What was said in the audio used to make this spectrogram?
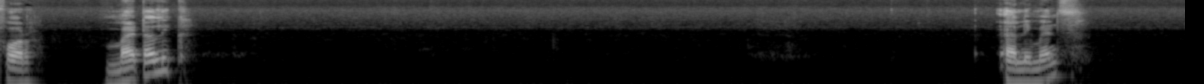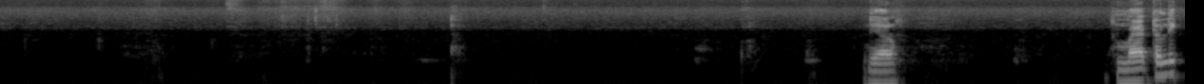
for metallic elements metallic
